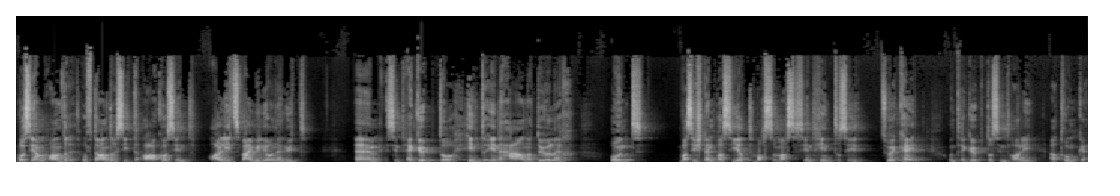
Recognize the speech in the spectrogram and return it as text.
Wo sie am anderen, auf der anderen Seite angekommen sind, alle zwei Millionen Leute, ähm, sind Ägypter hinter ihnen her natürlich. Und was ist denn passiert? Wassermassen sind hinter sie zugefallen und Ägypter sind alle ertrunken.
